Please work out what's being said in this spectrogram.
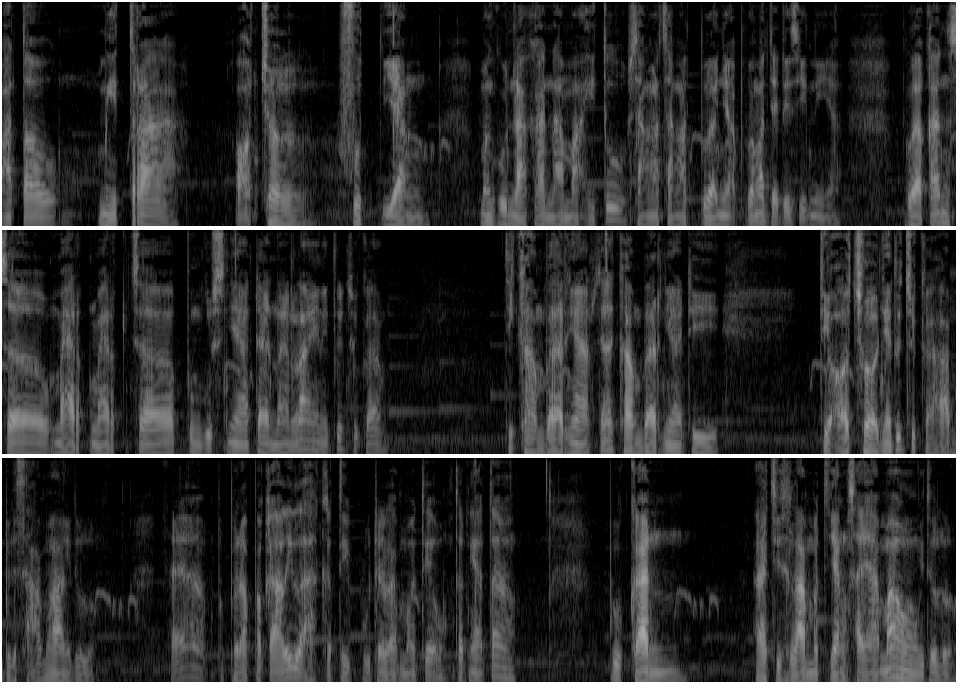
atau mitra ojol food yang menggunakan nama itu sangat-sangat banyak banget jadi sini ya. Bahkan semerek-merek sebungkusnya dan lain-lain itu juga di gambarnya misalnya gambarnya di di ojolnya itu juga hampir sama gitu loh. Saya beberapa kali lah ketipu dalam motel oh, ternyata bukan Haji Selamat yang saya mau gitu loh.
